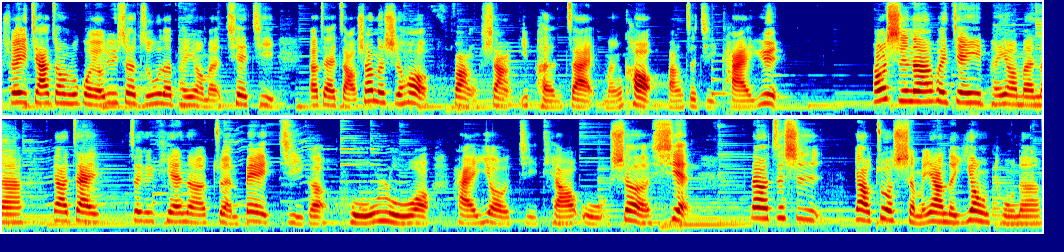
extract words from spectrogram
所以家中如果有绿色植物的朋友们，切记要在早上的时候放上一盆在门口，帮自己开运。同时呢，会建议朋友们呢，要在这一天呢，准备几个葫芦哦，还有几条五色线。那这是要做什么样的用途呢？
